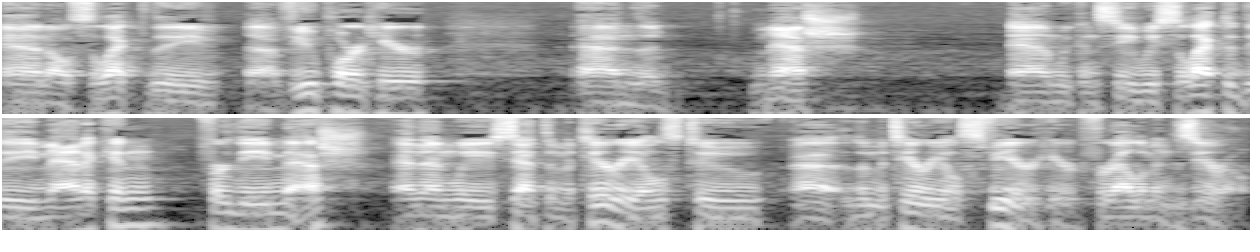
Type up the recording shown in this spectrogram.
And I'll select the uh, viewport here and the mesh and we can see we selected the mannequin for the mesh, and then we set the materials to uh, the material sphere here for element zero.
